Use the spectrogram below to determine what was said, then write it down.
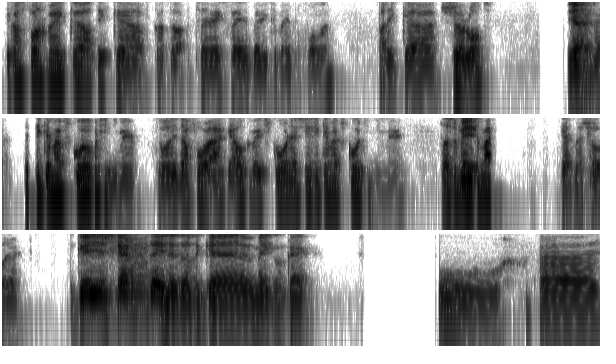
ik, had vorige week, had ik, uh, of ik had, twee weken geleden ben ik ermee begonnen. Had ik uh, Surlot. Ja. En, ik heb hem scoort hij niet meer. Terwijl hij daarvoor eigenlijk elke week scoorde. En sinds ik hem heb scoort hij niet meer. Dat is een beetje mijn... Ik heb mijn Sorek. Kun je je scherm delen, dat ik mee kan kijken? Oeh,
